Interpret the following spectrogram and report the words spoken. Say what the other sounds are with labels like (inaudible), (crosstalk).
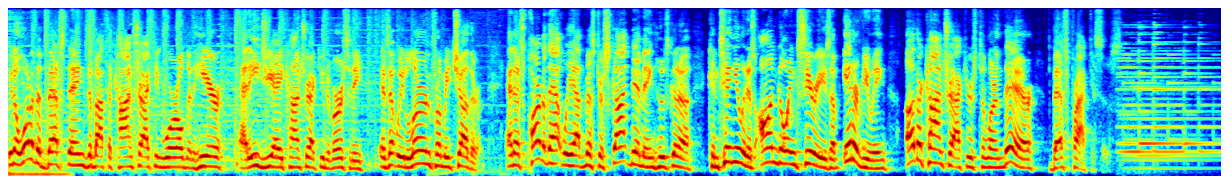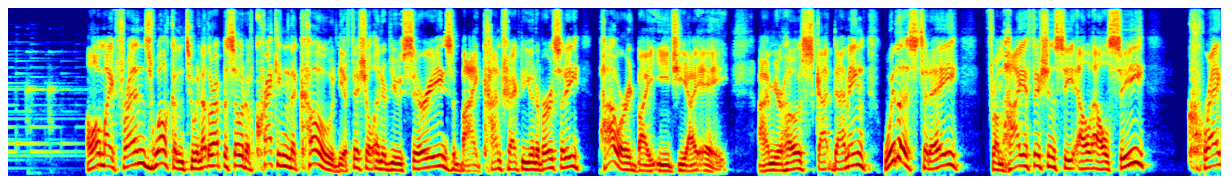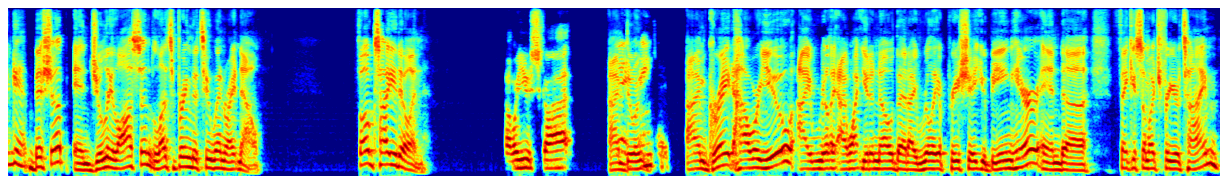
You know, one of the best things about the contracting world and here at EGIA Contract University is that we learn from each other. And as part of that, we have Mr. Scott Deming, who's going to continue in his ongoing series of interviewing other contractors to learn their best practices. Hello, my friends. Welcome to another episode of Cracking the Code, the official interview series by Contractor University, powered by EGIA. I'm your host, Scott Deming. With us today from High Efficiency LLC, Craig Bishop and Julie Lawson. Let's bring the two in right now. Folks, how you doing? How are you, Scott? I'm Good, doing I'm great. How are you? I really I want you to know that I really appreciate you being here and uh, thank you so much for your time.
